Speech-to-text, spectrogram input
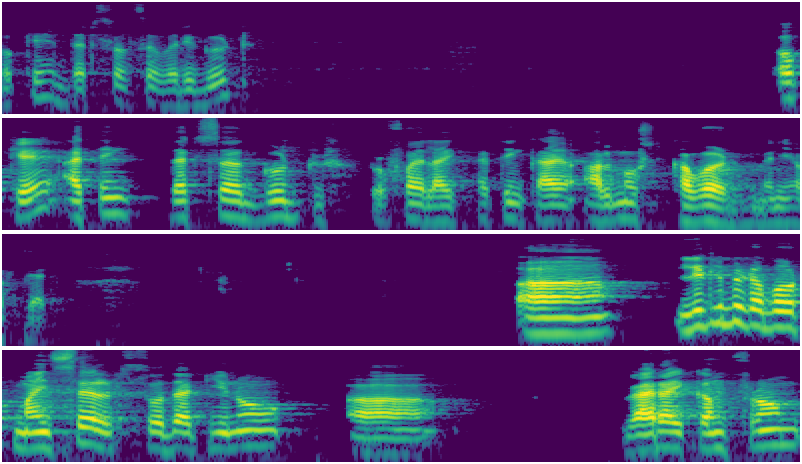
Okay, that is also very good. Okay, I think that is a good profile, I, I think I almost covered many of that. Uh, little bit about myself so that you know uh, where I come from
